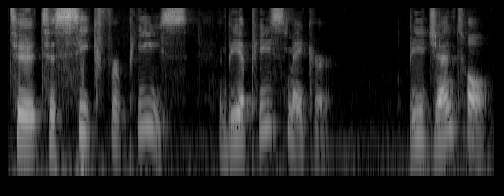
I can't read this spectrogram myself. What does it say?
to, to seek for peace and be a peacemaker. Be gentle.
